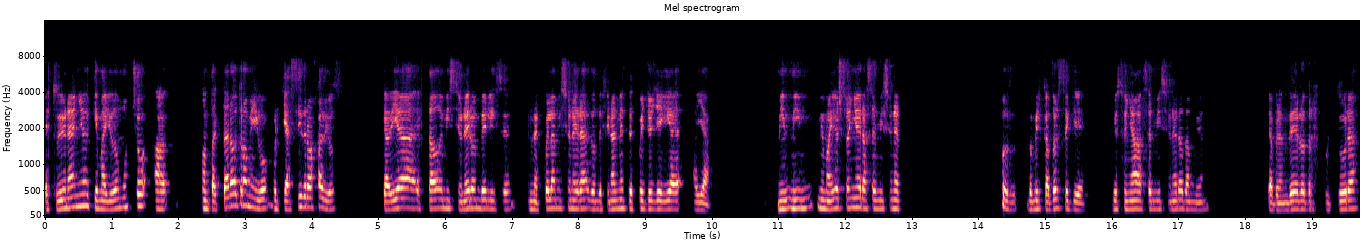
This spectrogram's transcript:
estudié un año que me ayudó mucho a contactar a otro amigo, porque así trabaja Dios, que había estado de misionero en Belice, en una escuela misionera, donde finalmente después yo llegué allá. Mi, mi, mi mayor sueño era ser misionero. 2014 que yo soñaba ser misionero también, y aprender otras culturas.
